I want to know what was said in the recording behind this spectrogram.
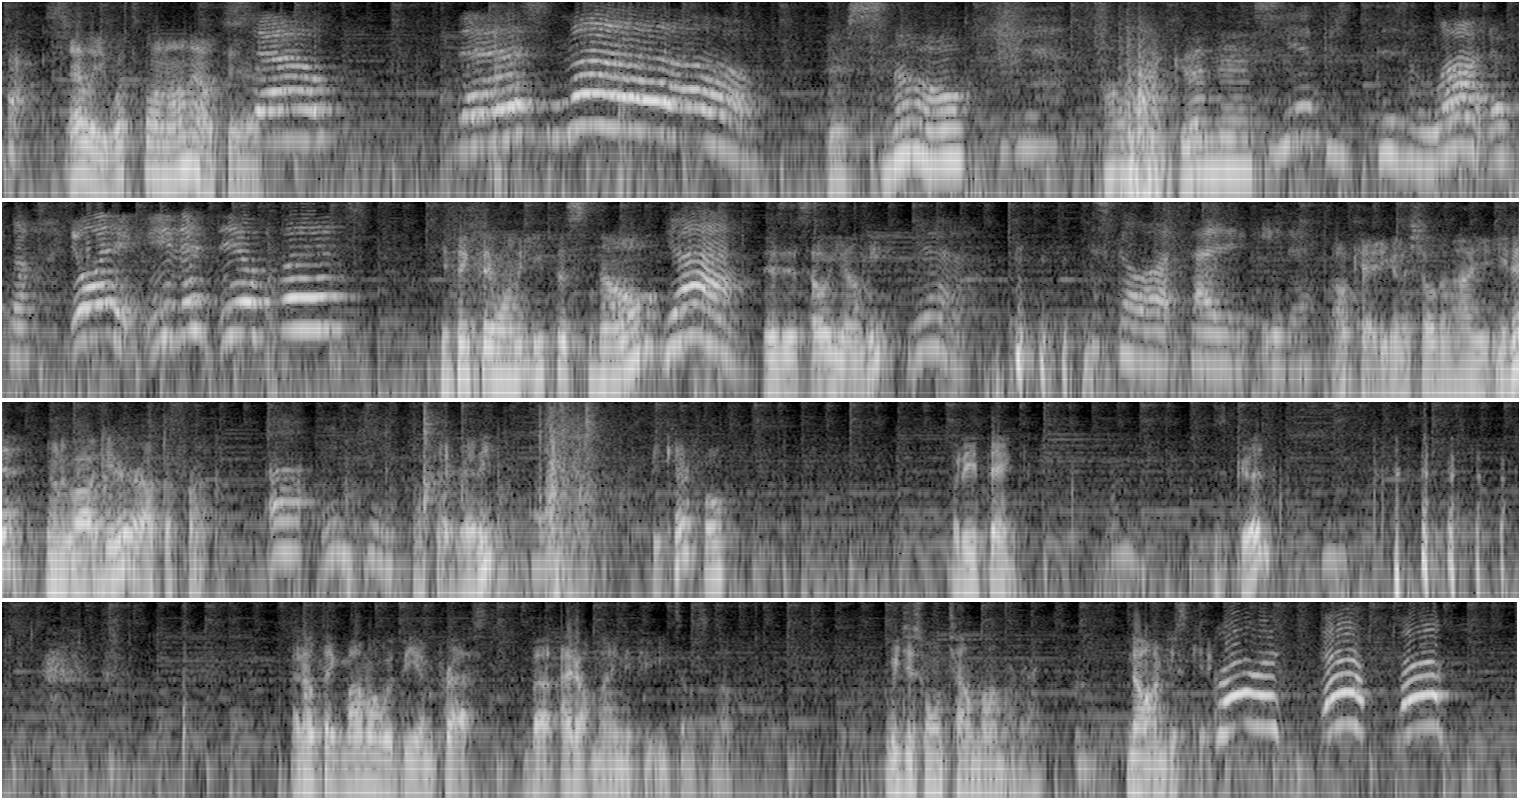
fun. Ellie, what's going on out there? So there's snow. There's snow. Oh my goodness. There's a lot of snow. You want to eat it, dear friends? You think they want to eat the snow? Yeah, Is it so yummy? yeah. Let's go outside and eat it. Okay, You're gonna show them how you eat it? You wanna go out here or out the front? Uh, in here. Okay, ready? Be careful. What do you think? It's good? I don't think Mama would be impressed, but I don't mind if you eat some snow. We just won't tell Mama, right? No, I'm just kidding. Close the book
